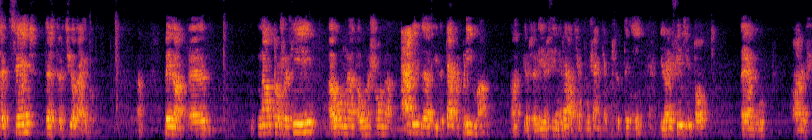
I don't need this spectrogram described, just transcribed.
l'accés d'extracció d'aigua. Bé, doncs, eh, nosaltres aquí, a una, a una zona àrida i de terra prima, eh, que seria Figueral, ja pujant cap a Santanyí, i doncs fins i tot hi ha hagut hores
